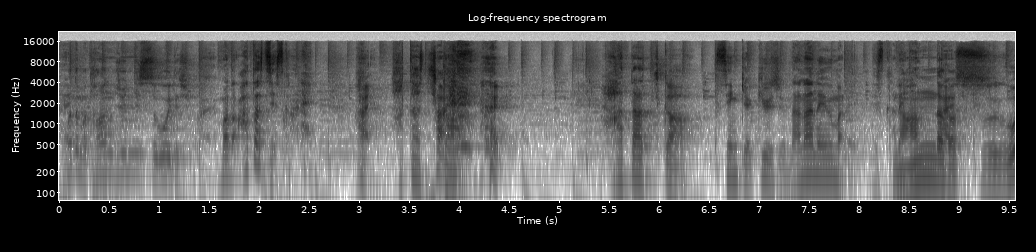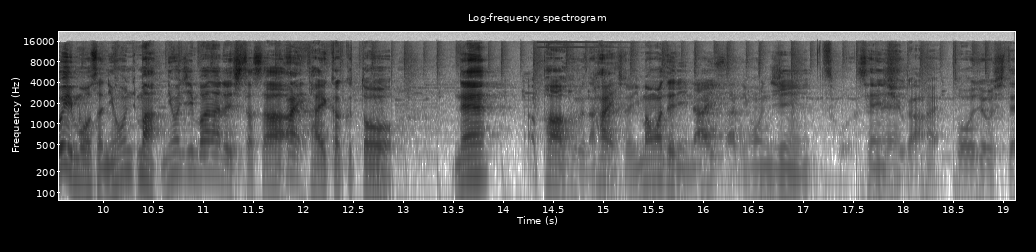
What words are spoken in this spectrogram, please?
はい。まあ、でも単純にすごいでしょ。はい。まだ二十歳ですからね。はい。二十歳か。はい、はい、二十歳か1997年生まれですかね。なんだかはい。すごいもうさ日本まあ日本人離れしたさ、はい。体格とねパワフルな感じの、今までにないさ日本人選手がはい。登場して、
